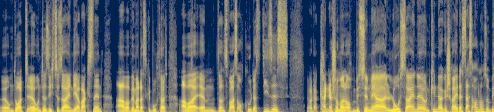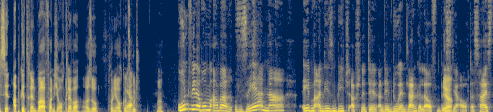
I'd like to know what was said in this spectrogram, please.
äh, um dort äh, unter sich zu sein, die Erwachsenen, aber wenn man das gebucht hat. Aber ähm, sonst war es auch cool, dass dieses, ja, da kann ja schon mal auch ein bisschen mehr los sein, ne? Und Kindergeschrei, dass das auch noch so ein bisschen abgetrennt war, fand ich auch clever. Also fand ich auch ganz Ja. gut. Ne? Und wiederum aber sehr nah eben an diesem Beach-Abschnitt, den, an dem du entlang gelaufen bist, Ja. ja. auch. Das heißt,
